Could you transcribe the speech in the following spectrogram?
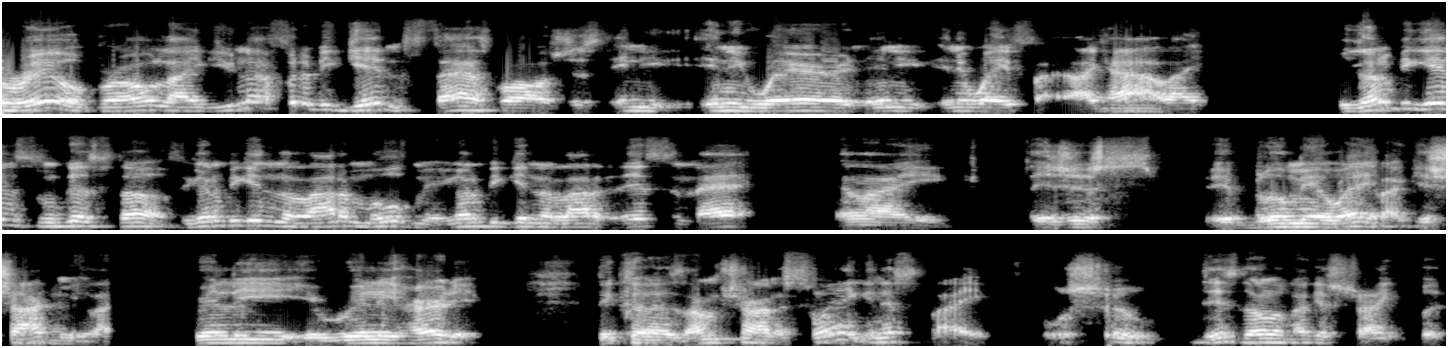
for real, bro. Like you're not gonna be getting fastballs just any anywhere and any any way. Like how? Mm-hmm. Like you're gonna be getting some good stuff. You're gonna be getting a lot of movement. You're gonna be getting a lot of this and that. And like it just it blew me away. Like it shocked me. Like really, it really hurt it because I'm trying to swing and it's like, well, shoot, this don't look like a strike, but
